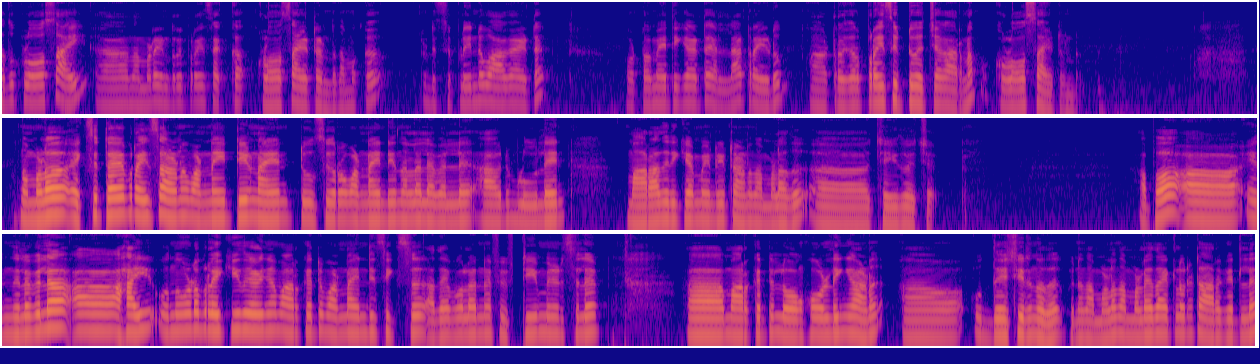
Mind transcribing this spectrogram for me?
അത് ക്ലോസ് ആയി നമ്മുടെ എൻട്രി പ്രൈസ് ഒക്കെ ക്ലോസ് ആയിട്ടുണ്ട്. നമുക്ക് ഡിസിപ്ലിന്റെ ഭാഗമായിട്ട് ഓട്ടോമാറ്റിക്കായിട്ട് എല്ലാ ട്രേഡും ട്രിഗർ പ്രൈസ് ഇട്ട് വെച്ച കാരണം ക്ലോസ് ആയിട്ടുണ്ട്. നമ്മൾ എക്സിറ്റ് ആയ പ്രൈസാണ് one eighty nine two zero one ninety എന്നുള്ള ലെവലിൽ ആ ഒരു ബ്ലൂ ലൈൻ മാറാതിരിക്കാൻ വേണ്ടിയിട്ടാണ് നമ്മളത് ചെയ്തു വെച്ചത്. അപ്പോൾ നിലവിലെ ഹൈ ഒന്നുകൂടെ ബ്രേക്ക് ചെയ്ത് കഴിഞ്ഞാൽ മാർക്കറ്റ് വൺ നയന്റി സിക്സ് അതേപോലെ തന്നെ ഫിഫ്റ്റീൻ മിനിറ്റ്സിൽ മാർക്കറ്റ് ലോങ് ഹോൾഡിംഗ് ആണ് ഉദ്ദേശിച്ചിരുന്നത്. പിന്നെ നമ്മൾ നമ്മുടേതായിട്ടുള്ള ഒരു ടാർഗറ്റിൽ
